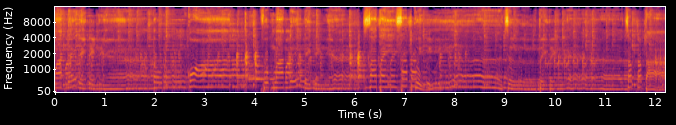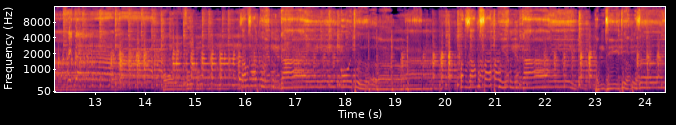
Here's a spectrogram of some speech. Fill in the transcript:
mạc đế đình tôn quan phục mạc đế đình ra tay sát quỷ trừ tình sắp sắp tà. Hồi cung giám sát quyền cai ngôi thượng con giám sát quyền cai đồng chí thượng rơi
